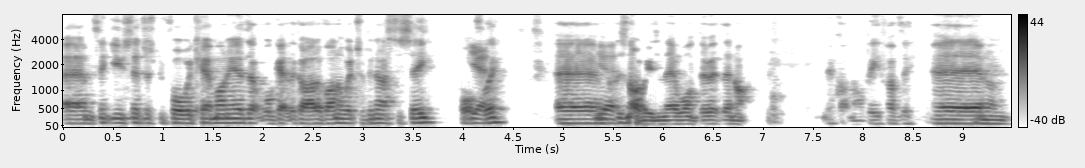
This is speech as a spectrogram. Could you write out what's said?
Um, I think you said just before we came on here that we'll get the Guard of Honour, which would be nice to see, hopefully. Um, Yeah. There's no reason they won't do it. They're not, they've got no beef, have they? Um,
